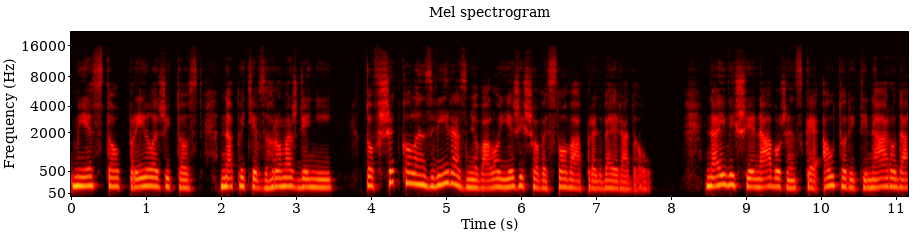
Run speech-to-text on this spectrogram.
Miesto, príležitosť, napätie v zhromaždení, to všetko len zvýrazňovalo Ježišove slová pred veľradou. Najvyššie náboženské autority národa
